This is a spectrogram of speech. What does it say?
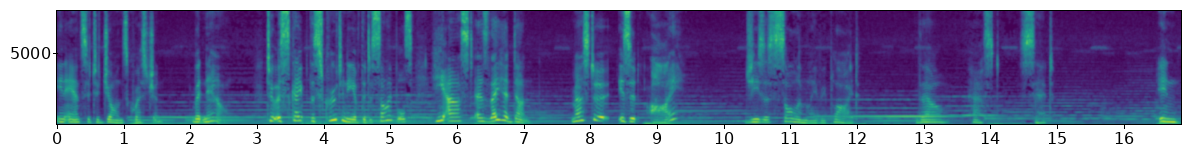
in answer to John's question. But now, to escape the scrutiny of the disciples, he asked as they had done, Master, is it I? Jesus solemnly replied, Thou hast said. In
